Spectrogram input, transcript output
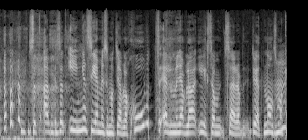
så, att, äh, så att ingen ser mig som något jävla hot eller någon jävla liksom så här, du vet någon som man kan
